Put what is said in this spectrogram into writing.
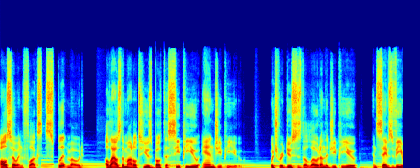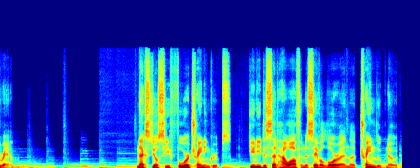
Also in Flux, split mode allows the model to use both the CPU and GPU, which reduces the load on the GPU and saves VRAM. Next, you'll see four training groups. You need to set how often to save a LoRa in the train loop node.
